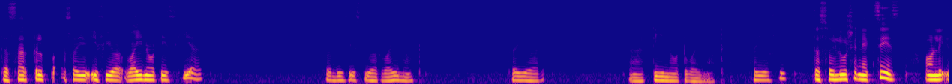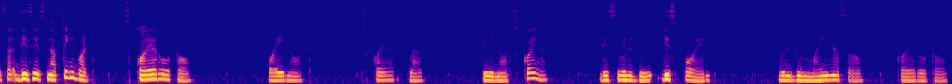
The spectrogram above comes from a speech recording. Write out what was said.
the circle so you, if your y naught is here so this is your y naught so your t naught y naught. So you see the solution x is only so this is nothing but square root of y naught square plus t naught square. This will be this point will be minus of square root of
